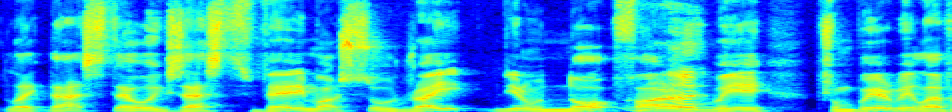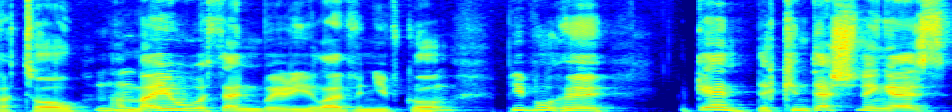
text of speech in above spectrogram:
Like that still exists very much so right you know not far Yeah. away from where we live at all a mm-hmm. mile within where you live and you've got mm-hmm. people who again the conditioning is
